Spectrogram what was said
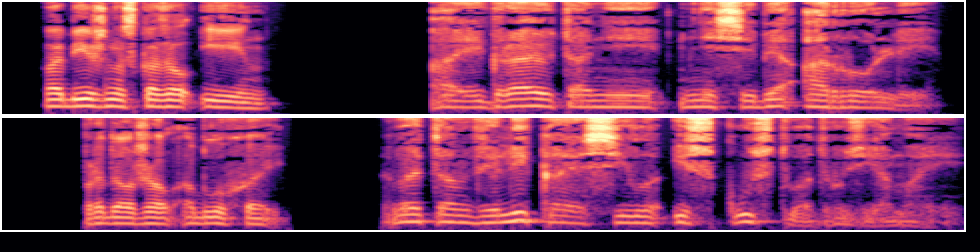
— обиженно сказал Иин. «А играют они не себя, а роли», — продолжал Облухай. «В этом великая сила искусства, друзья мои.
